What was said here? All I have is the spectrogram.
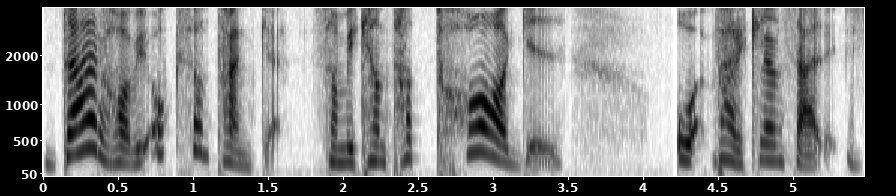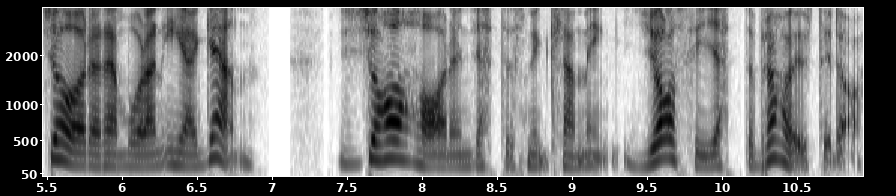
Där har vi också en tanke som vi kan ta tag i och verkligen så här, göra den våran egen. Jag har en jättesnygg klänning. Jag ser jättebra ut idag.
